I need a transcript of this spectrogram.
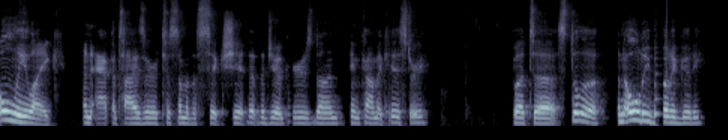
only like an appetizer to some of the sick shit that the joker has done in comic history but uh still a an oldie but a goodie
